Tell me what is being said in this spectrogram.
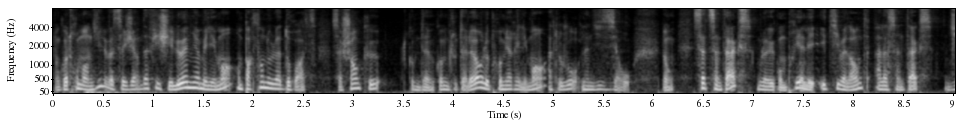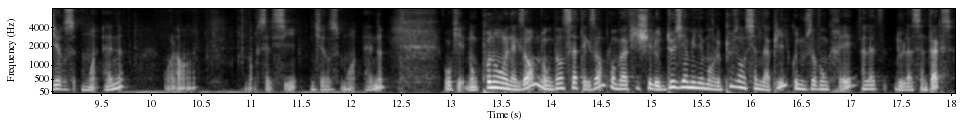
Donc autrement dit, il va s'agir d'afficher le énième élément en partant de la droite, sachant que, comme, comme tout à l'heure, le premier élément a toujours l'indice 0. Donc cette syntaxe, vous l'avez compris, elle est équivalente à la syntaxe dirs-n, voilà, donc celle-ci, dirs-n. Ok, donc prenons un exemple. Donc dans cet exemple, on va afficher le deuxième élément le plus ancien de la pile que nous avons créé à l'aide de la syntaxe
